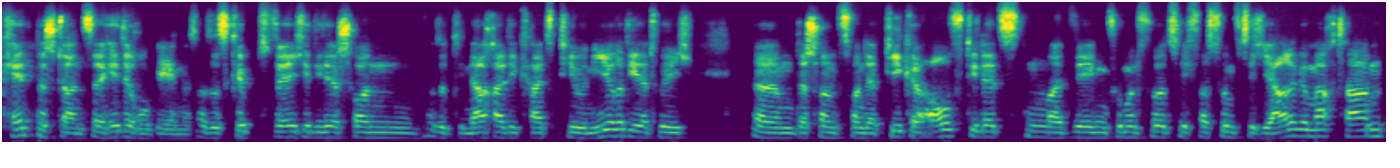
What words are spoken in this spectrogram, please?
Kenntnisstand sehr heterogen ist. Also es gibt welche, die da schon, also die Nachhaltigkeitspioniere, die natürlich ähm, das schon von der Pike auf die letzten meinetwegen 45, fast 50 Jahre gemacht haben.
